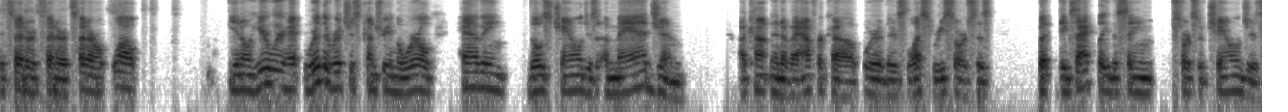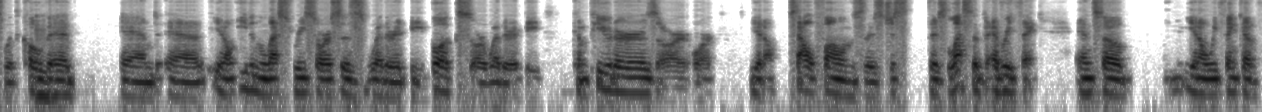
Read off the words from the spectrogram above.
Et cetera, et cetera, et cetera. Well, you know, here we're, we're the richest country in the world having those challenges. Imagine a continent of Africa where there's less resources, but exactly the same sorts of challenges with mm-hmm. COVID mm-hmm. and, uh, you know, even less resources, whether it be books or whether it be computers or, or, you know, cell phones. There's just, there's less of everything. And so, you know, we think of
